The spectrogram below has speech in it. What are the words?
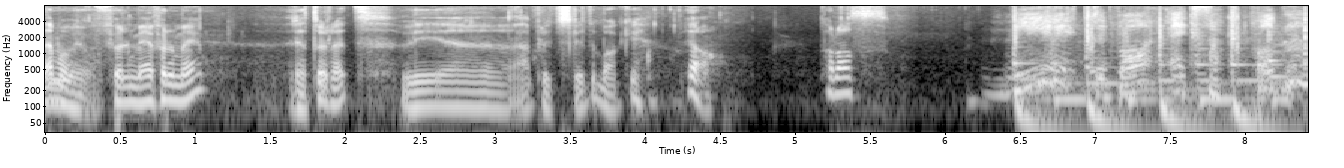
Det må vi jo. følg med, følg med. Rett og slett. Vi uh, er plutselig tilbake. Ja. Talas. Vi lytter på Eksaktpodden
